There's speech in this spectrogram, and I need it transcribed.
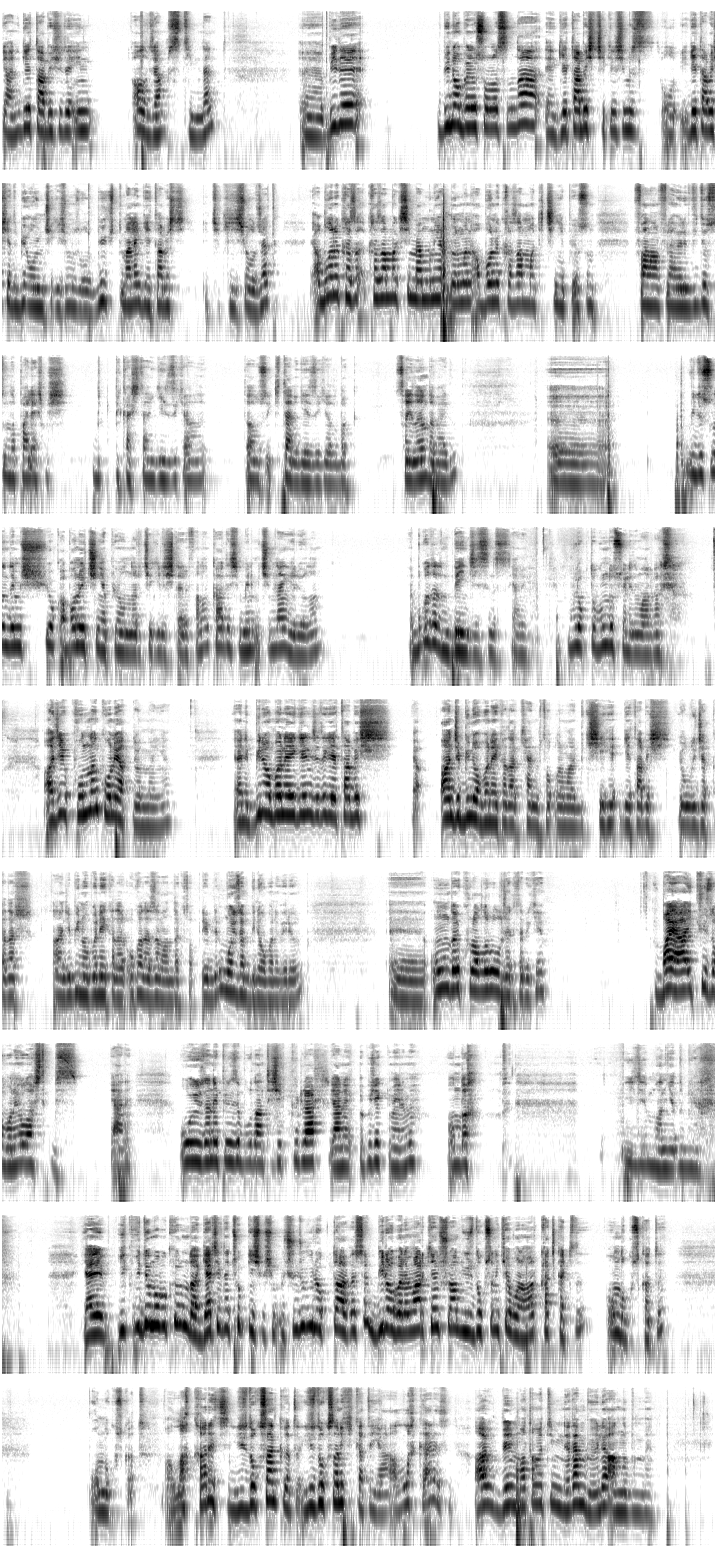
yani GTA 5'i de in, alacağım Steam'den. E, bir de 1000 abone sonrasında e, GTA 5 çekilişimiz GTA 5 ya da bir oyun çekilişimiz olur. Büyük ihtimalle GTA 5 çekilişi olacak. E, Abone kaza- kazanmak için ben bunu yapmıyorum. Hani abone kazanmak için yapıyorsun falan filan öyle videosunu da paylaşmış. Bir, birkaç tane gerizekalı daha doğrusu iki tane gerizekalı bak sayılarını da verdim. Ee, videosunda demiş yok abone için yapıyor onları çekilişleri falan. Kardeşim benim içimden geliyor lan. Ya bu kadar mı bencilsiniz yani. Blogda bunu da söyledim arkadaşlar. Acayip konudan konuya atlıyorum ben ya. Yani 1000 aboneye gelince de GTA 5 ya anca 1000 aboneye kadar kendi toplarım. Hani bir kişiye GTA 5 yollayacak kadar anca 1000 aboneye kadar o kadar zamanda toplayabilirim. O yüzden 1000 abone veriyorum. Ee, onun da kuralları olacak tabii ki. Bayağı 200 aboneye ulaştık biz. Yani o yüzden hepinize buradan teşekkürler. Yani öpecektim elimi. Onu da iyice manyadım ya. Yani ilk videoma bakıyorum da gerçekten çok geçmişim. Üçüncü vlogda arkadaşlar 1 abone varken şu an 192 abone var. Kaç katı? 19 katı. 19 katı. Allah kahretsin. 190 katı. 192 katı ya. Allah kahretsin. Abi benim matematiğim neden böyle anladım ben.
